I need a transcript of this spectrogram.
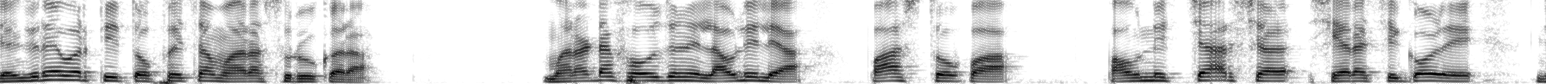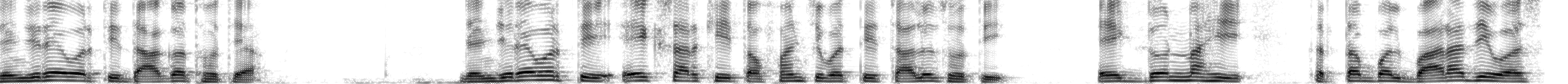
जंजिऱ्यावरती तोफेचा मारा सुरू करा. मराठा फौजेने लावलेल्या पाच तोफा पावणे चार शा शेराचे गोळे जंजिऱ्यावरती दागत होत्या. जंजिऱ्यावरती एकसारखी तोफांची बत्ती चालूच होती. एक दोन नाही तर तब्बल बारा दिवस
